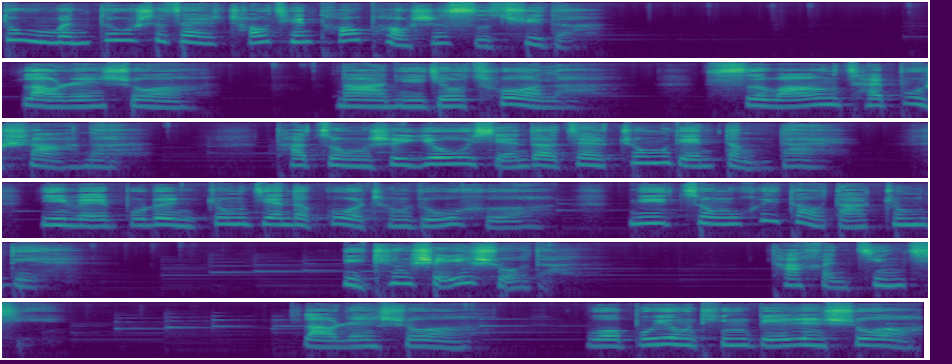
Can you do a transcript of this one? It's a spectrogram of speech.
动物们都是在朝前逃跑时死去的。”老人说：“那你就错了，死亡才不傻呢，他总是悠闲的在终点等待，因为不论中间的过程如何，你总会到达终点。”你听谁说的？他很惊奇。老人说：“我不用听别人说，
